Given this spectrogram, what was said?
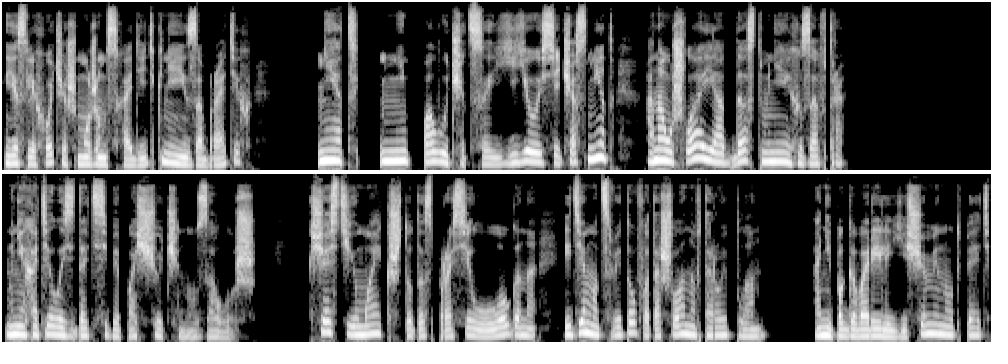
Если хочешь, можем сходить к ней и забрать их». «Нет, не получится. Ее сейчас нет. Она ушла и отдаст мне их завтра». Мне хотелось дать себе пощечину за ложь. К счастью, Майк что-то спросил у Логана, и тема цветов отошла на второй план. Они поговорили еще минут пять,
